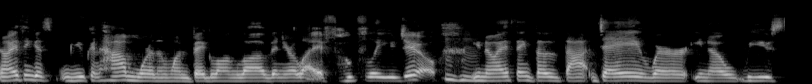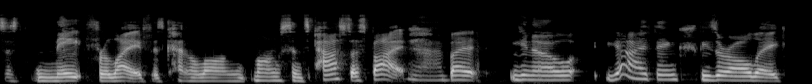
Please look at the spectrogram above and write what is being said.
know, I think it's, you can have more than one big long love in your life. Hopefully you do. Mm-hmm. You know, I think those, that day where, you know, we used to mate for life is kind of long, long since passed us by. Yeah. But, you know, yeah, I think these are all like,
